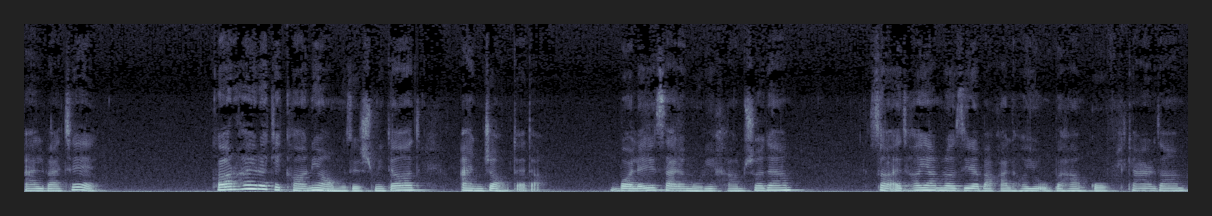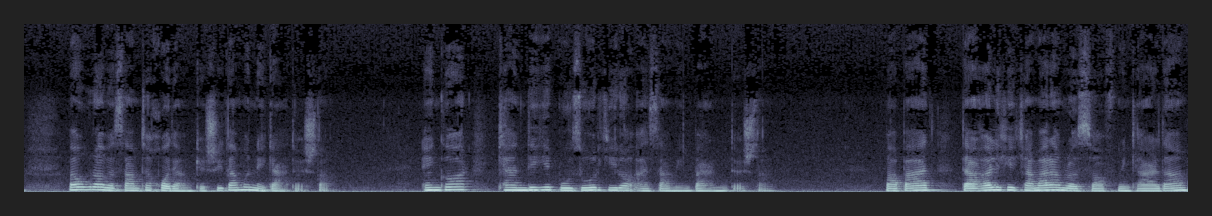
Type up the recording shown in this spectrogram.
البته. کارهایی را که کانی آموزش می‌داد انجام دادم. بالای سر موری خم شدم. ساعدهایم را زیر بغلهای او به هم قفل کردم و او را به سمت خودم کشیدم و نگه داشتم. انگار کنده بزرگی را از زمین بر می داشتم. و بعد در حالی که کمرم را صاف می کردم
